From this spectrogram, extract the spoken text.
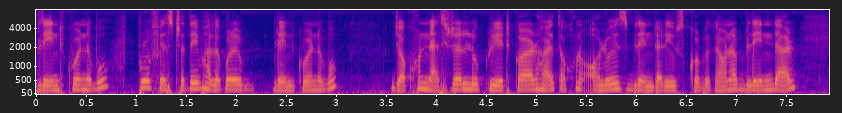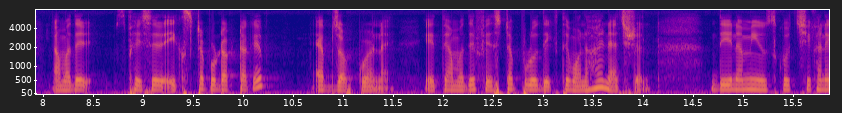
ব্লেন্ড করে নেব। পুরো ফেসটাতেই ভালো করে ব্লেন্ড করে নেব। যখন ন্যাচারাল লুক ক্রিয়েট করার হয়, তখন অলওয়েজ ব্লেন্ডার ইউজ করবে। কেননা ব্লেন্ডার আমাদের ফেসের এক্সট্রা প্রোডাক্টটাকে অ্যাবজর্ব করে নেয়। এতে আমাদের ফেসটা পুরো দেখতে মনে হয় ন্যাচারাল দেন আমি ইউজ করছি এখানে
